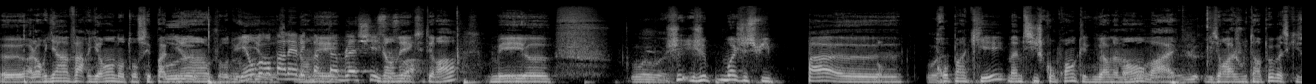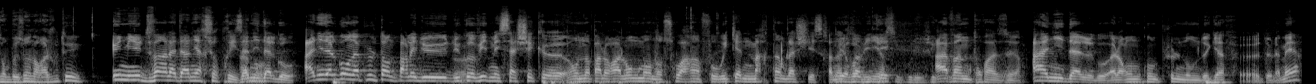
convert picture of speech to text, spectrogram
Euh, alors il y a un variant dont on ne sait pas bien aujourd'hui. Mais on va en parler avec Martin Blachier ce en est, etc. Mais je, je, moi je suis pas trop inquiet, même si je comprends que les gouvernements, bah, ils en rajoutent un peu parce qu'ils ont besoin d'en rajouter. Une minute vingt, la dernière surprise. Ah Anne Hidalgo. Anne Hidalgo, on n'a plus le temps de parler du, Covid, mais sachez qu'on en parlera longuement dans Soir Info Week-end. Martin Blachier sera notre invité à 23h. Anne Hidalgo. Alors, on ne compte plus le nombre de gaffes euh, de la mer.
